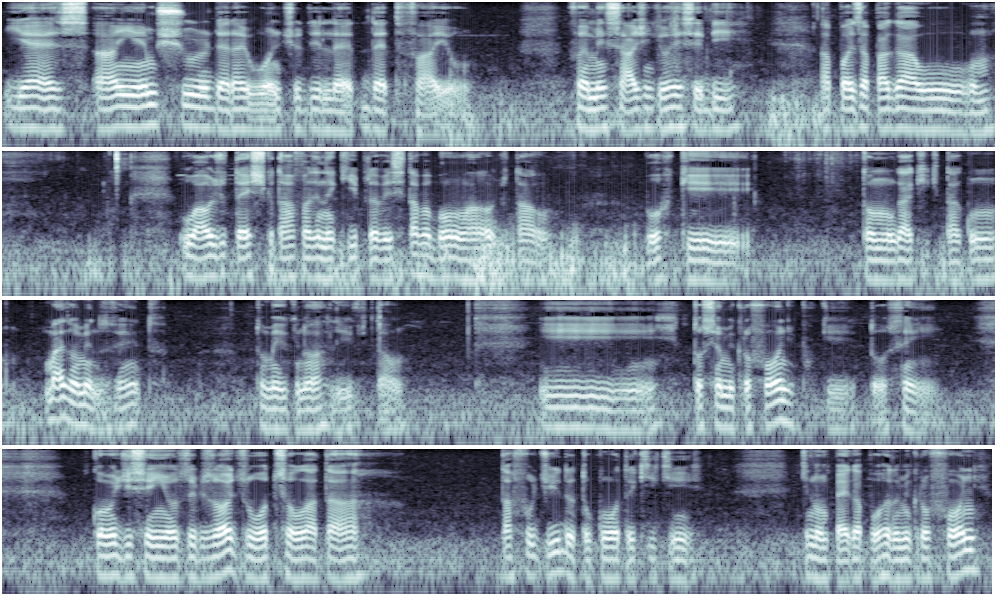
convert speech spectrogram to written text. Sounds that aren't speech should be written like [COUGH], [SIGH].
Yes, I am sure that I want to delete that file. Foi a mensagem que eu recebi após apagar o o áudio teste que eu tava fazendo aqui para ver se tava bom o áudio e tal. Porque tô num lugar aqui que tá com mais ou menos vento. Tô meio que no ar livre e tal. E tô sem o microfone porque tô sem como eu disse em outros episódios, o outro celular tá tá fudido, eu tô com outro aqui que que não pega a porra do microfone.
